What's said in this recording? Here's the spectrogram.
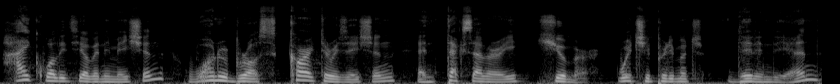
high quality of animation, Warner Bros. characterization, and Tex Avery humor, which he pretty much did in the end.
